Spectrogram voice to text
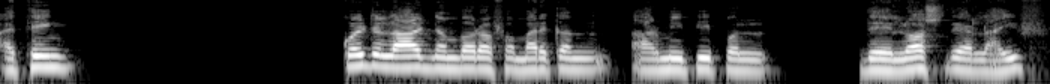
I think quite a large number of American army people they lost their life,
